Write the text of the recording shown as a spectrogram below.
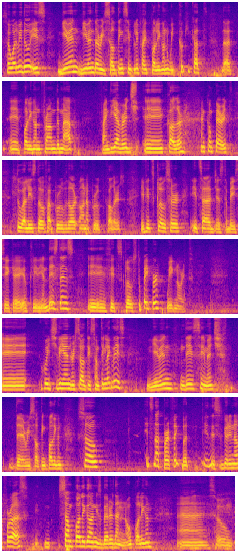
So what we do is, given, given the resulting simplified polygon, we cookie cut that uh, polygon from the map, find the average uh, color, and compare it to a list of approved or unapproved colors. If it's closer, it's uh, just a basic Euclidean distance. If it's close to paper, we ignore it. Uh, which the end result is something like this. Given this image, the resulting polygon. So it's not perfect, but this is good enough for us. Some polygon is better than no polygon. Uh, so,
